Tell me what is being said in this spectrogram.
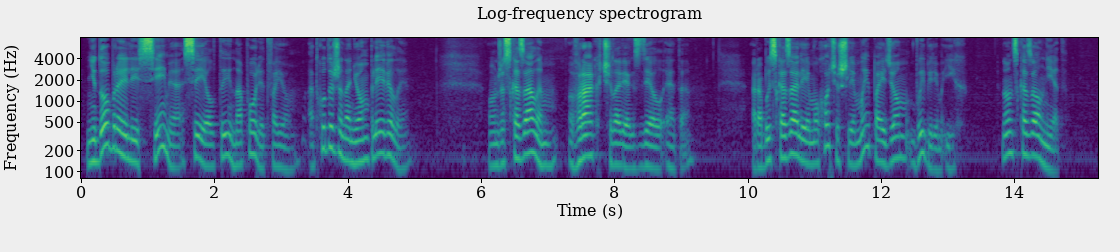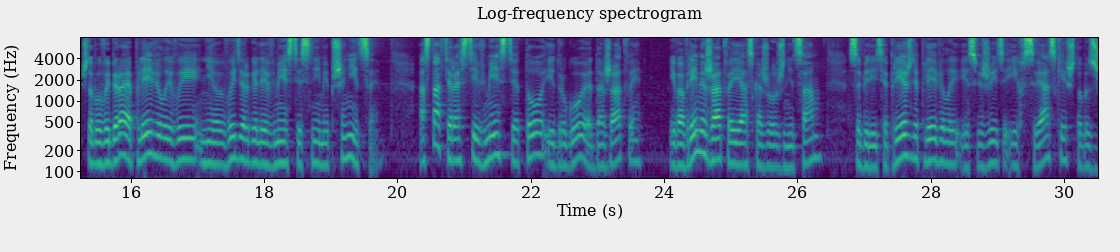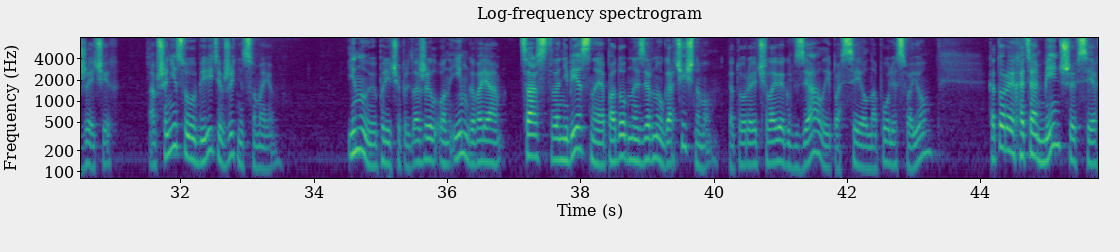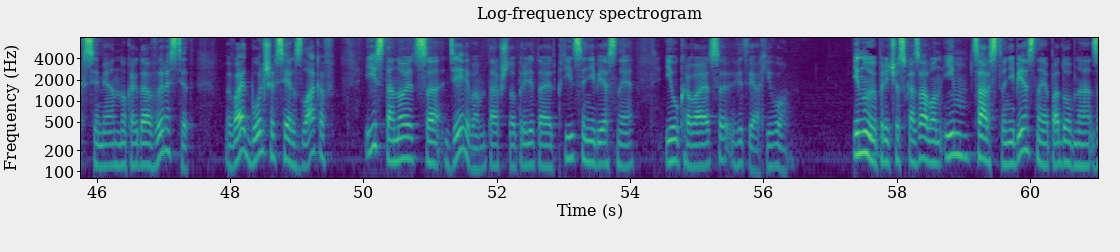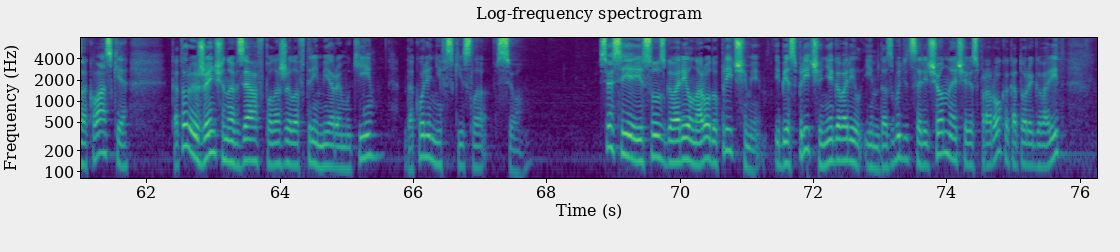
недоброе ли семя сеял ты на поле твоем? Откуда же на нем плевелы?» Он же сказал им, «Враг человек сделал это». Рабы сказали ему, «Хочешь ли мы пойдем выберем их?» Но он сказал, «Нет, чтобы, выбирая плевелы, вы не выдергали вместе с ними пшеницы». Оставьте расти вместе то и другое до жатвы, и во время жатвы я скажу жнецам, соберите прежде плевелы и свяжите их в связки, чтобы сжечь их, а пшеницу уберите в житницу мою». Иную притчу предложил он им, говоря, «Царство небесное подобно зерну горчичному, которое человек взял и посеял на поле своем, которое, хотя меньше всех семян, но когда вырастет, бывает больше всех злаков – и становится деревом, так что прилетают птицы небесные и укрываются в ветвях его. Иную притчу сказал он им, «Царство небесное подобно закваске, которую женщина, взяв, положила в три меры муки, доколе не вскисло все». Все сие Иисус говорил народу притчами, и без притчи не говорил им, да сбудется реченное через пророка, который говорит,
